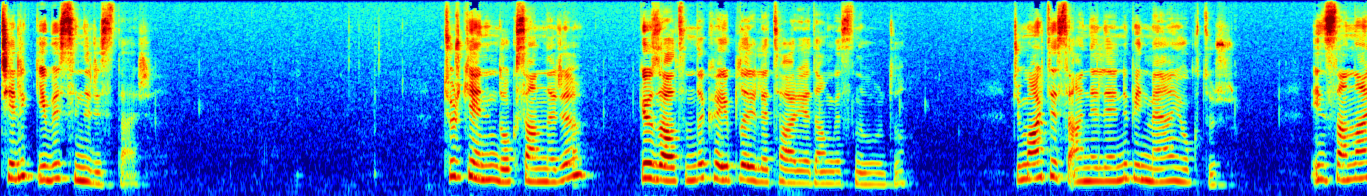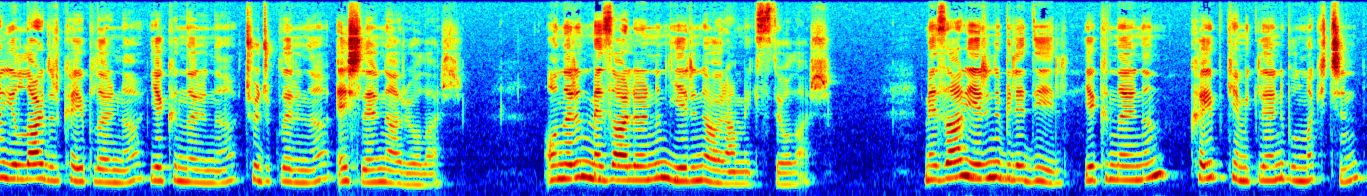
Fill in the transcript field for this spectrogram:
çelik gibi sinir ister. Türkiye'nin 90'ları göz altında kayıplar ile tarihe damgasını vurdu. Cumartesi annelerini bilmeyen yoktur. İnsanlar yıllardır kayıplarını, yakınlarını, çocuklarını, eşlerini arıyorlar. Onların mezarlarının yerini öğrenmek istiyorlar. Mezar yerini bile değil, yakınlarının kayıp kemiklerini bulmak için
